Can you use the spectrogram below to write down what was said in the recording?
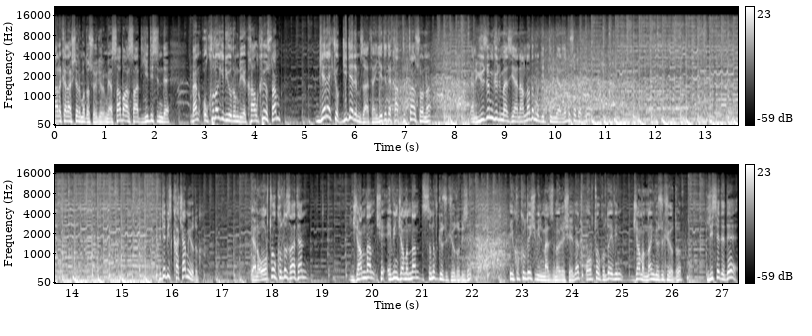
Arkadaşlarıma da söylüyorum ya sabah saat 7'sinde ben okula gidiyorum diye kalkıyorsam gerek yok giderim zaten. 7'de kalktıktan sonra yani yüzüm gülmez yani anladın mı gittiğim yerde bu sebeple. Bir de biz kaçamıyorduk. Yani ortaokulda zaten camdan şey evin camından sınıf gözüküyordu bizim. İlkokulda hiç bilmezdim öyle şeyler. Ortaokulda evin camından gözüküyordu. Lisede de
